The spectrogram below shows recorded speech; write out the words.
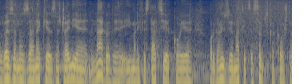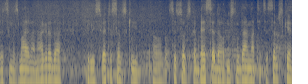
vezano za neke značajnije nagrade i manifestacije koje organizuje Matica Srpska, kao što recimo Zmajeva nagrada ili ovaj, Svetosavska beseda, odnosno Dan Matice Srpske,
